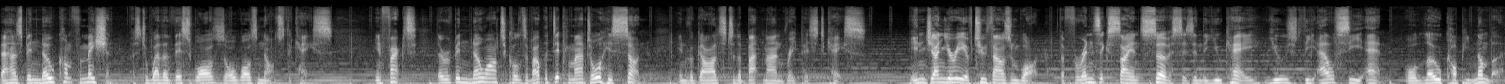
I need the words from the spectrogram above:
there has been no confirmation as to whether this was or was not the case. In fact, there have been no articles about the diplomat or his son in regards to the Batman rapist case. In January of 2001, the Forensic Science Services in the UK used the LCN, or low copy number,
